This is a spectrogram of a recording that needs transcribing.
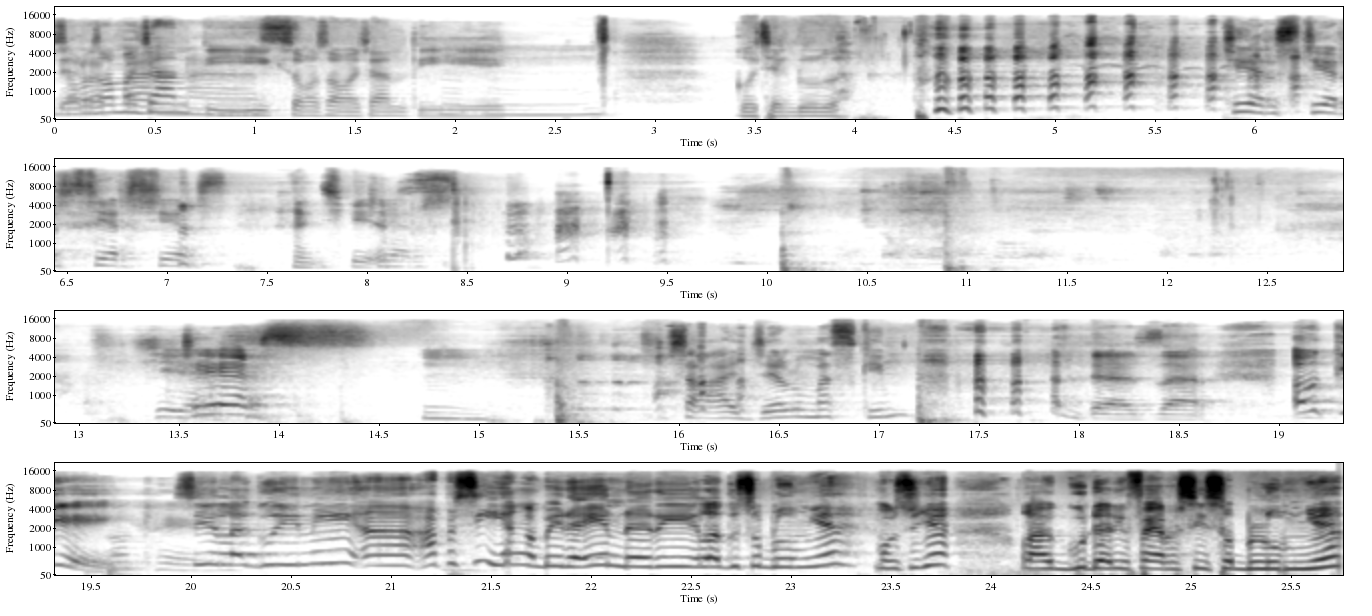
sama-sama cantik, sama-sama cantik. Goceng dulu lah. cheers cheers cheers cheers Cheers. cheers cheers hmm. bisa aja lu mas Kim Dasar. Oke, Oke. si lagu ini eh, apa sih yang ngebedain dari lagu sebelumnya? Maksudnya lagu dari versi sebelumnya?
